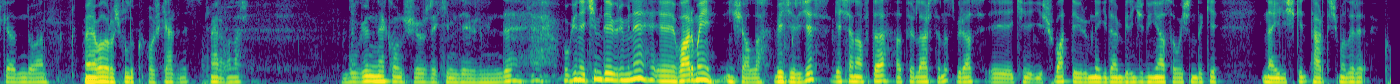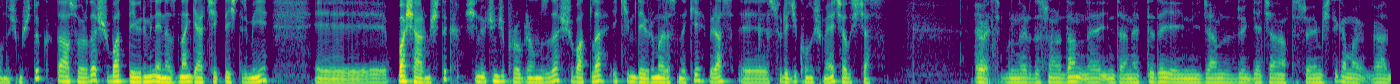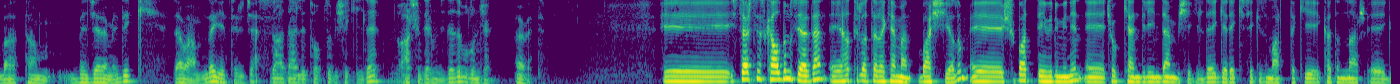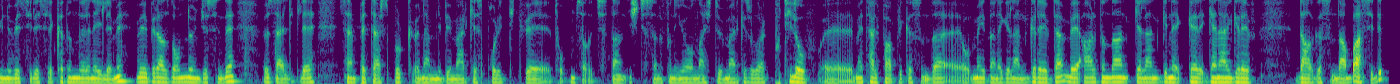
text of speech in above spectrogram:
geldin Doğan. Merhabalar, hoş bulduk. Hoş geldiniz. Merhabalar. Bugün ne konuşuyoruz Ekim devriminde? Bugün Ekim devrimine e, varmayı inşallah becereceğiz. Geçen hafta hatırlarsanız biraz e, Şubat devrimine giden Birinci Dünya Savaşı'ndaki na ilişkin tartışmaları konuşmuştuk. Daha sonra da Şubat devrimini en azından gerçekleştirmeyi e, başarmıştık. Şimdi üçüncü programımızda Şubat'la Ekim devrimi arasındaki biraz e, süreci konuşmaya çalışacağız. Evet bunları da sonradan e, internette de yayınlayacağımızı dün, geçen hafta söylemiştik ama galiba tam beceremedik. Devamında getireceğiz. Daha derli toplu bir şekilde arşivlerimizde de bulunacak. Evet. E, isterseniz kaldığımız yerden e, hatırlatarak hemen başlayalım. E, Şubat devriminin e, çok kendiliğinden bir şekilde gerek 8 Mart'taki kadınlar e, günü vesilesiyle kadınların eylemi ve biraz da onun öncesinde özellikle St. Petersburg önemli bir merkez politik ve toplumsal açısından işçi sınıfının yoğunlaştığı merkez olarak Putilov e, metal fabrikasında e, o meydana gelen grevden ve ardından gelen gene, genel grev dalgasından bahsedip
